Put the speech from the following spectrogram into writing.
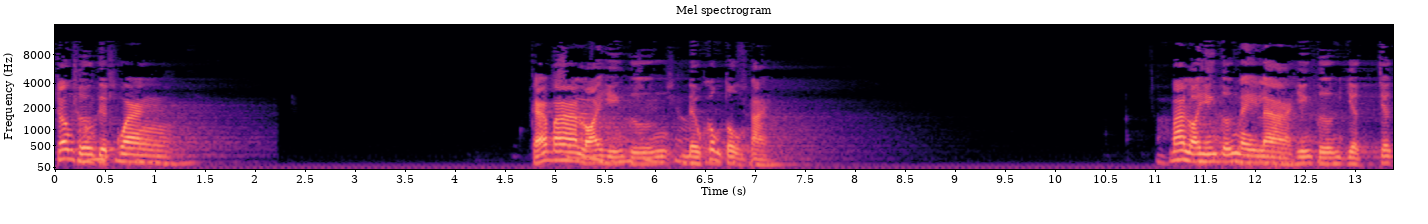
Trong thường tịch quan Cả ba loại hiện tượng đều không tồn tại. Ba loại hiện tượng này là hiện tượng vật chất,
